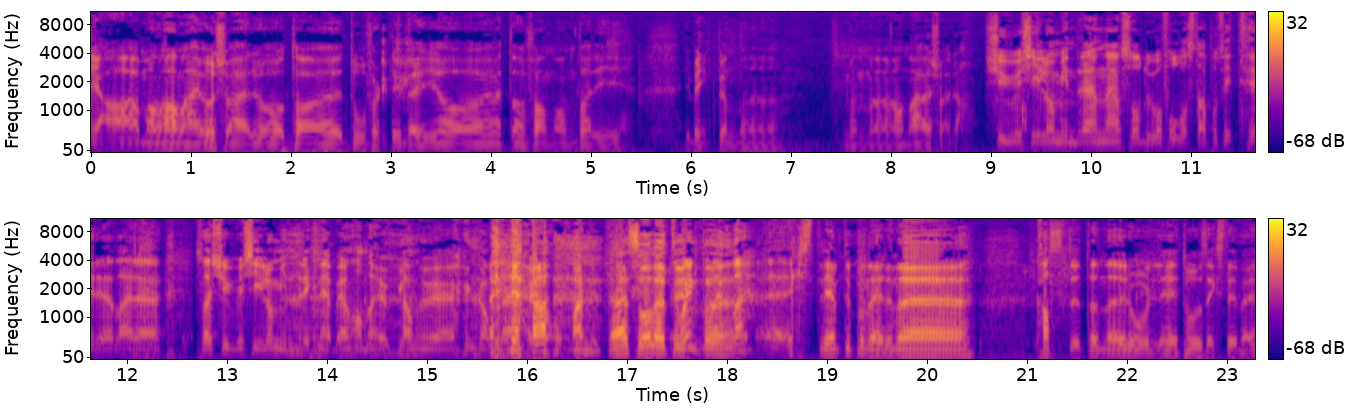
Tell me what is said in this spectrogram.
Ja, man, han er jo svær og tar 2,40 bøy, og jeg vet da faen hva han tar i, i benk, men, eh, men eh, han er svær, ja. 20 kilo mindre enn jeg så du og Follestad på Twitter. Der, eh, så det er 20 kilo mindre i knebøy enn Hanne Haugland, hun eh, gamle høydehopperen. Jeg så den. Eh, Ekstremt imponerende. Kaste ut en rolig 2,60 bøy.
